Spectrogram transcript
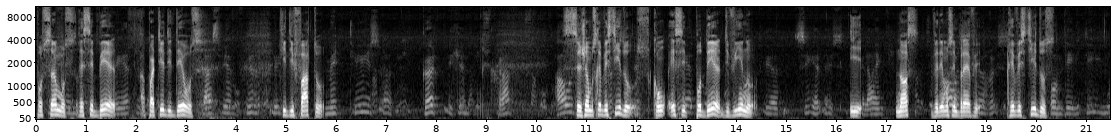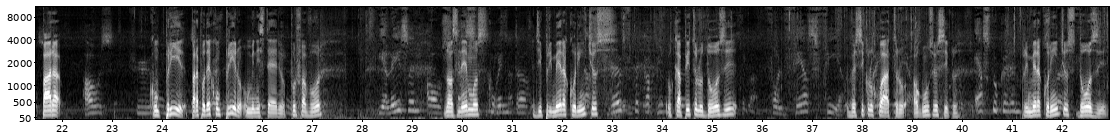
possamos receber a partir de Deus que de fato sejamos revestidos com esse poder divino e nós veremos em breve revestidos para cumprir, para poder cumprir o ministério. Por favor, nós lemos de 1 Coríntios, o capítulo 12, versículo 4, alguns versículos. 1 Coríntios 12,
